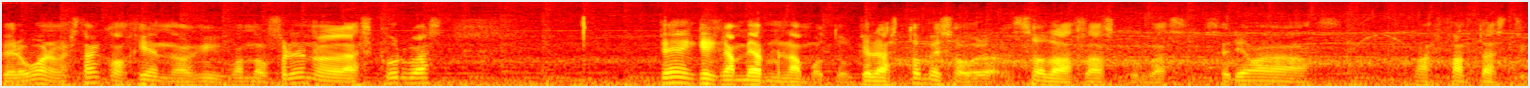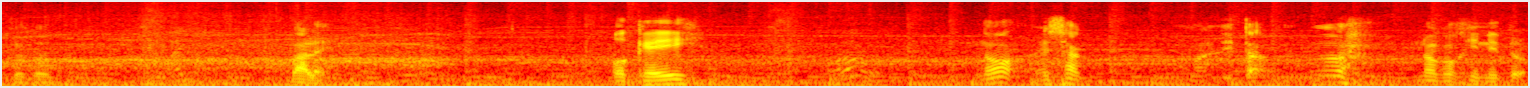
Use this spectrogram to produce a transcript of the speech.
Pero bueno, me están cogiendo aquí. Cuando freno las curvas, tienen que cambiarme la moto. Que las tome solas las curvas. Sería más, más fantástico todo. Vale. Ok. No, esa maldita... No cogí nitro.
